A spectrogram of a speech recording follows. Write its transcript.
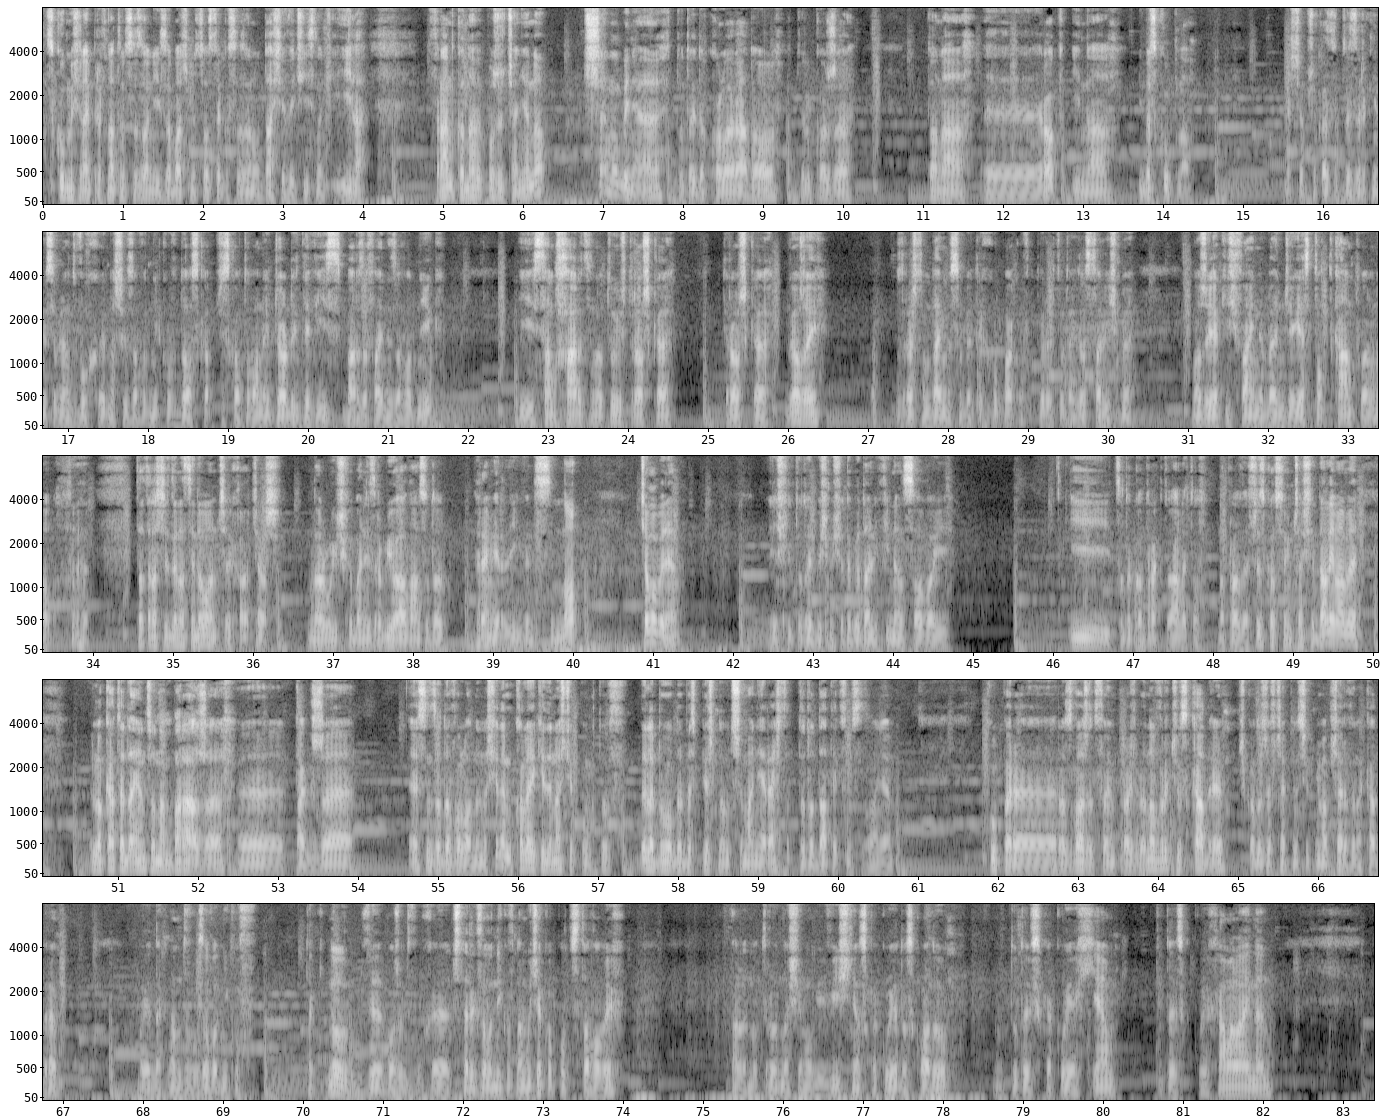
Skupmy się najpierw na tym sezonie i zobaczmy, co z tego sezonu da się wycisnąć i ile. Franco na wypożyczenie, no czemu by nie? Tutaj do Colorado, tylko że to na y, rok i na i bez kupna. Jeszcze przy okazji tutaj sobie na dwóch naszych zawodników do ska- przeskautowanych. Jordi Davis, bardzo fajny zawodnik. I Sam Hart, no tu już troszkę, troszkę gorzej. Zresztą dajmy sobie tych chłopaków, których tutaj dostaliśmy. Może jakiś fajny będzie. Jest Todd Cantwell, no to raczej do nas nie dołączy, chociaż Norwich chyba nie zrobiła awansu do Premier League, więc no, czemu by nie? Jeśli tutaj byśmy się dogadali finansowo i i co do kontraktu, ale to naprawdę wszystko w swoim czasie. Dalej mamy lokatę dającą nam baraże, yy, także jestem zadowolony. No 7 kolejek, 11 punktów, byle byłoby bezpieczne utrzymanie, reszta to dodatek w tym sezonie. Cooper e, rozważy twoją prośbę, no wrócił z kadry, szkoda, że w Championship nie ma przerwy na kadrę, bo jednak nam dwóch zawodników, tak, no wie, Boże, dwóch, e, czterech zawodników nam uciekło podstawowych ale no trudno się mówi. Wiśnia skakuje do składu. Tutaj skakuje Hiam. Tutaj skakuje Hamalainen.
